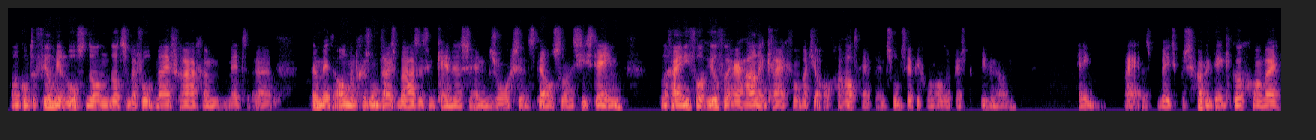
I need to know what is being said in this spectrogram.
Want dan komt er veel meer los dan dat ze bijvoorbeeld mij vragen met. Uh, met al mijn gezondheidsbasis en kennis en zorgstelsel en systeem, dan ga je in ieder geval heel veel herhaling krijgen van wat je al gehad hebt. En soms heb je gewoon andere perspectieven nodig. En ik, nou ja, dat is een beetje persoonlijk denk ik ook gewoon. Wij,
